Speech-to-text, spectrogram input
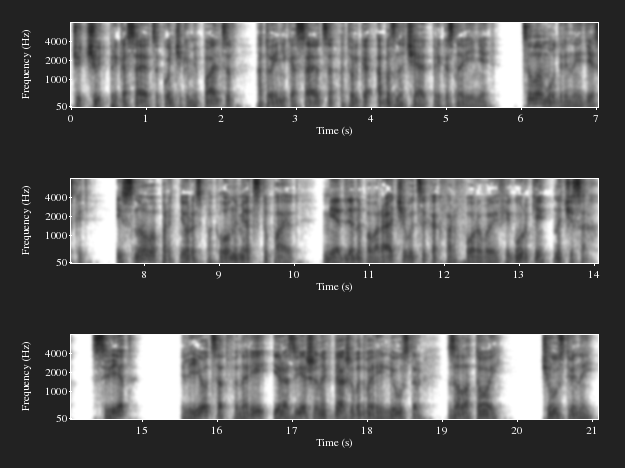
чуть-чуть прикасаются кончиками пальцев, а то и не касаются, а только обозначают прикосновение. Целомудренные, дескать. И снова партнеры с поклонами отступают, медленно поворачиваются, как фарфоровые фигурки на часах. Свет Льется от фонарей и развешанных даже во дворе люстр, золотой, чувственный.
